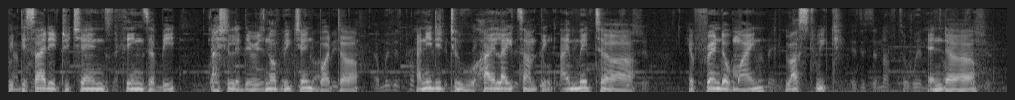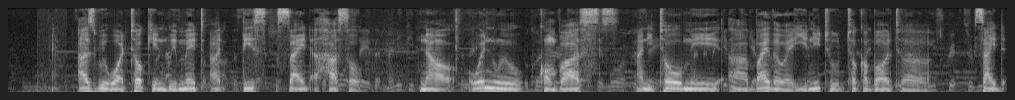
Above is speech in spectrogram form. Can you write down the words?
we decided to change things a bit. Actually, there is no big change, but uh, I needed to highlight something. I met uh, a friend of mine last week, and uh, as we were talking, we met at this side hustle. Now, when we conversed, and he told me, uh, by the way, you need to talk about uh, side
